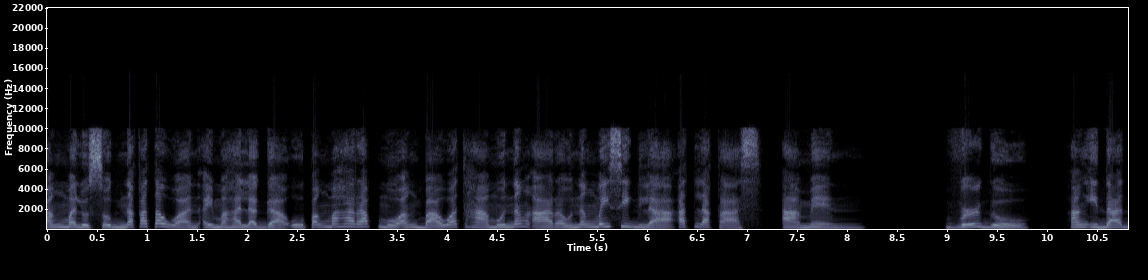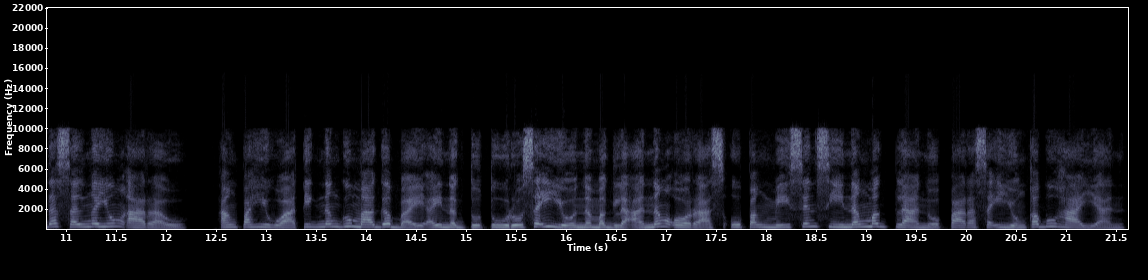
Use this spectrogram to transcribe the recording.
ang malusog na katawan ay mahalaga upang maharap mo ang bawat hamon ng araw ng may sigla at lakas. Amen. Virgo, ang idadasal ngayong araw, ang pahiwatig ng gumagabay ay nagtuturo sa iyo na maglaan ng oras upang may sensinang magplano para sa iyong kabuhayan,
